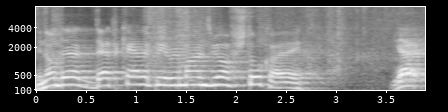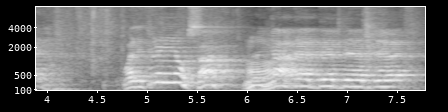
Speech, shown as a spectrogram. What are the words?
You know that that canopy reminds me of Stuka, eh? Yeah. Well, it really looks, huh? Yeah, the, the, the, the,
